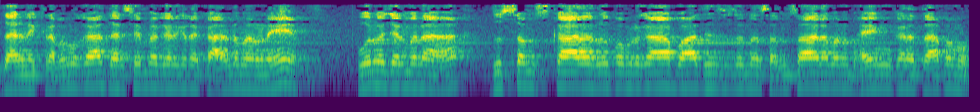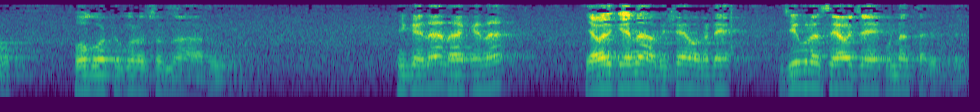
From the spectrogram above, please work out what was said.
దానిని క్రమముగా దర్శింపగలిగిన కారణమనే పూర్వజన్మల దుస్సంస్కార రూపములుగా బాధించుతున్న సంసారమును భయంకర తాపము పోగొట్టుకొనుతున్నారు నీకైనా నాకైనా ఎవరికైనా విషయం ఒకటే. జీవుల సేవ చేయకుండా తరిపలేదు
